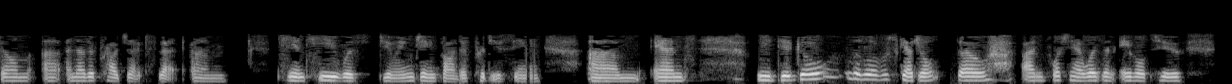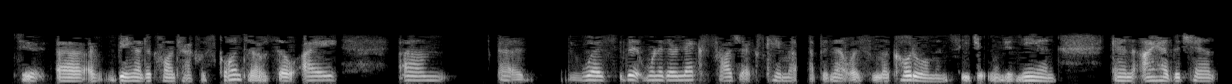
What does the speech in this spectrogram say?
film uh, another project that um, TNT was doing, Jane Fonda producing. Um, and we did go a little over schedule, so unfortunately I wasn't able to to uh, being under contract with Squanto. So I um, uh, was that one of their next projects came up, and that was Lakota Woman Siege at Wounded Knee, and and I had the chance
